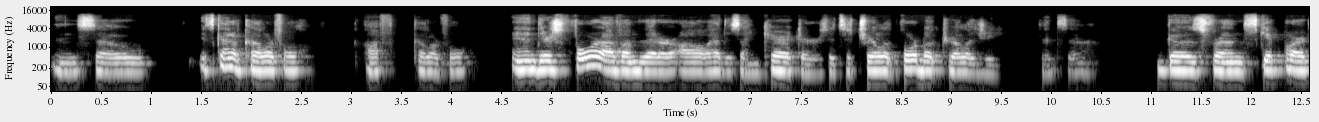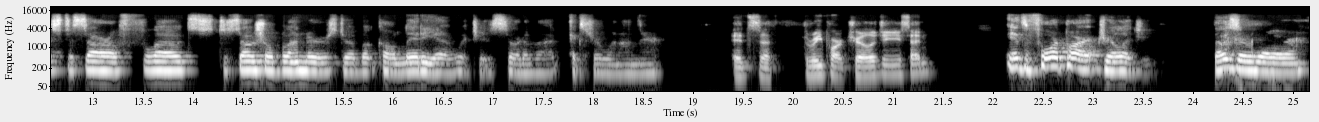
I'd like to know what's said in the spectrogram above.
And so it's kind of colorful, off colorful. And there's four of them that are all have the same characters. It's a trilogy, four book trilogy. That's uh, goes from skip parts to sorrow floats to social blunders to a book called Lydia, which is sort of an extra one on there. It's a three part trilogy, you said? It's a four part trilogy. Those are rare.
